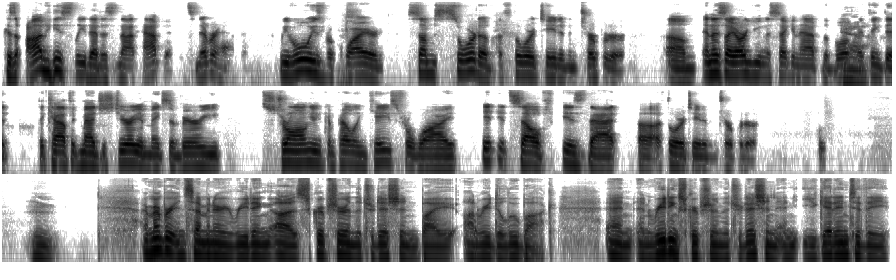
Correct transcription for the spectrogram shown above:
Because obviously that has not happened. It's never happened. We've always required some sort of authoritative interpreter. Um, and as I argue in the second half of the book, yeah. I think that the Catholic magisterium makes a very strong and compelling case for why it itself is that uh, authoritative interpreter. Hmm. I remember in seminary reading uh, Scripture and the Tradition by Henri de Lubac, and and reading Scripture in the Tradition, and you get into the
